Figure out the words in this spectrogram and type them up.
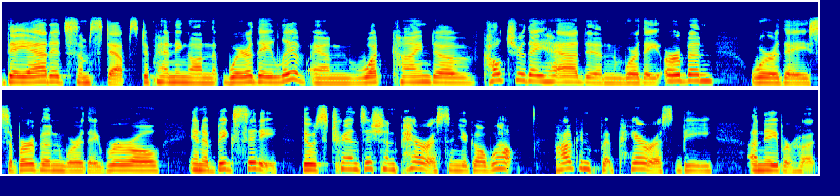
They added some steps depending on where they live and what kind of culture they had and were they urban, were they suburban, were they rural. In a big city, there was transition Paris, and you go, well, how can Paris be a neighborhood?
